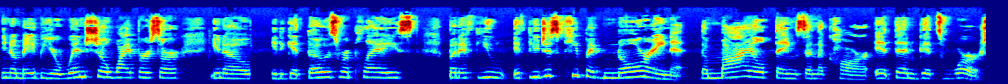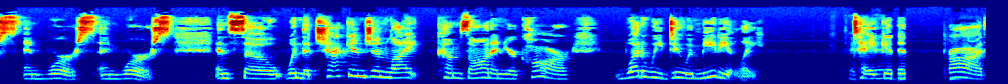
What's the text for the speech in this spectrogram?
You know, maybe your windshield wipers are, you know, need to get those replaced. But if you if you just keep ignoring it, the mild things in the car, it then gets worse and worse and worse. And so when the check engine light comes on in your car, what do we do immediately? Take, Take it in, in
